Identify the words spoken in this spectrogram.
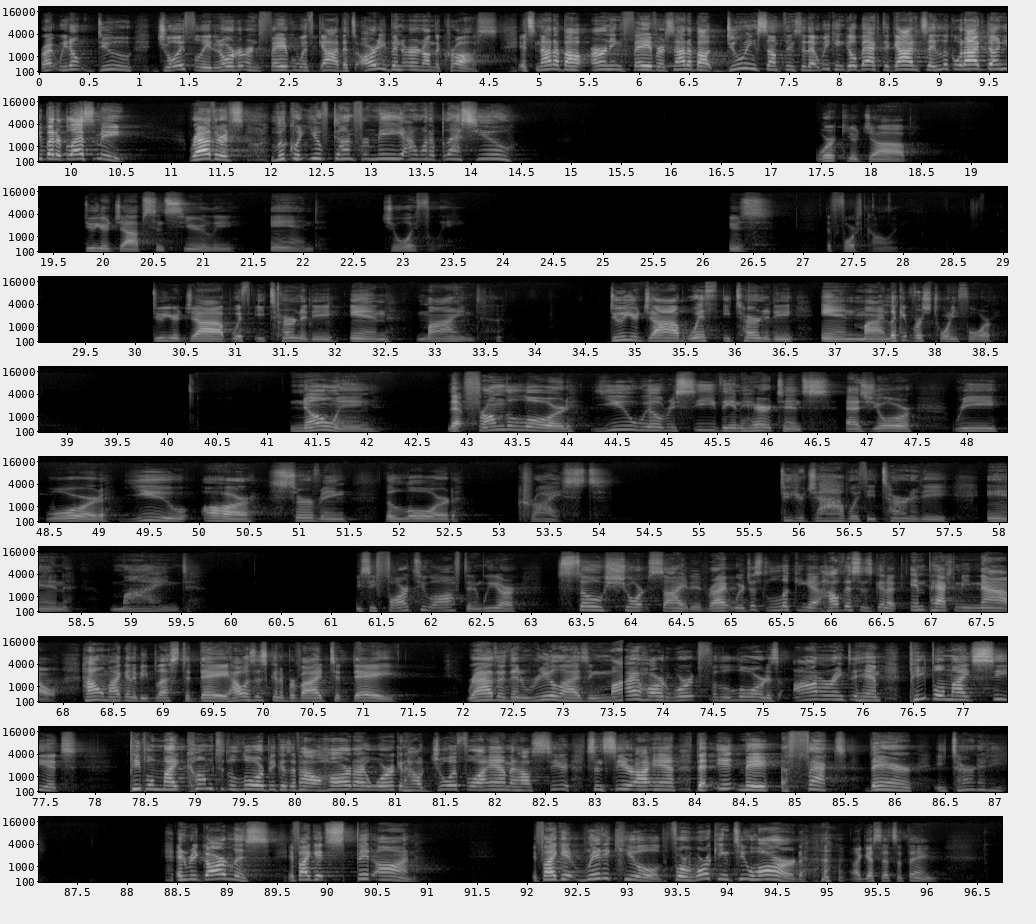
right? We don't do joyfully in order to earn favor with God. That's already been earned on the cross. It's not about earning favor, it's not about doing something so that we can go back to God and say, Look what I've done, you better bless me. Rather, it's, Look what you've done for me, I want to bless you. Work your job, do your job sincerely and joyfully. Here's the fourth column. Do your job with eternity in mind. Do your job with eternity in mind. Look at verse 24. Knowing that from the Lord you will receive the inheritance as your reward. You are serving the Lord Christ. Do your job with eternity in mind. You see, far too often we are so short sighted, right? We're just looking at how this is going to impact me now. How am I going to be blessed today? How is this going to provide today? Rather than realizing my hard work for the Lord is honoring to Him, people might see it. People might come to the Lord because of how hard I work and how joyful I am and how sincere I am, that it may affect their eternity. And regardless if I get spit on, if I get ridiculed for working too hard, I guess that's a thing.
